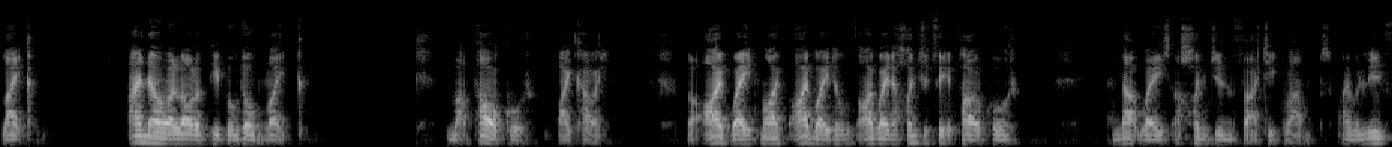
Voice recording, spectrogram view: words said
Like, I know a lot of people don't like my paracord I carry, but I weighed my I weighed I weighed 100 feet of paracord and that weighs 130 grams. I will leave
